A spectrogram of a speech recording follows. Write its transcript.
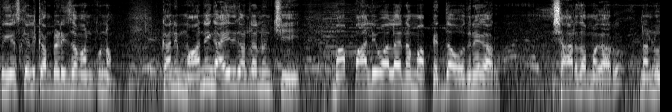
పిఎస్కి వెళ్ళి కంప్లైంట్ ఇద్దాం అనుకున్నాం. కానీ మార్నింగ్ ఐదు గంటల నుంచి మా పాలి వాళ్ళైన మా పెద్ద వదిన గారు శారదమ్మ గారు నన్ను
